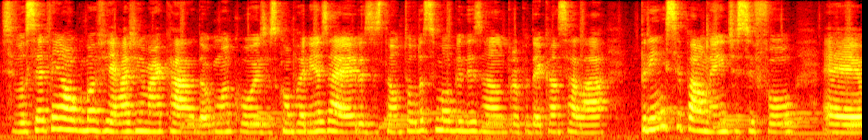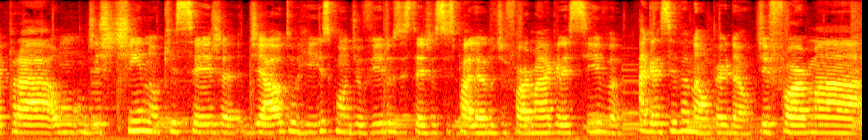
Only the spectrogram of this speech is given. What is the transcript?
se você tem alguma viagem marcada, alguma coisa, as companhias aéreas estão todas se mobilizando para poder cancelar principalmente se for é, para um destino que seja de alto risco, onde o vírus esteja se espalhando de forma agressiva. Agressiva não, perdão. De forma...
